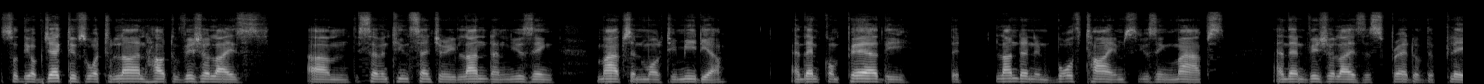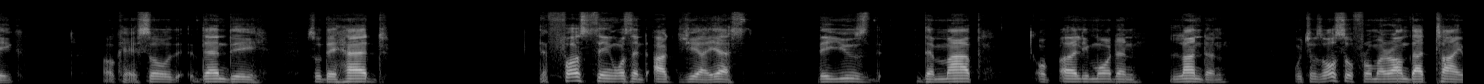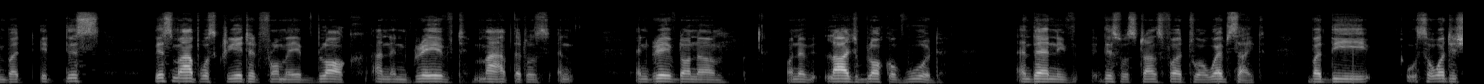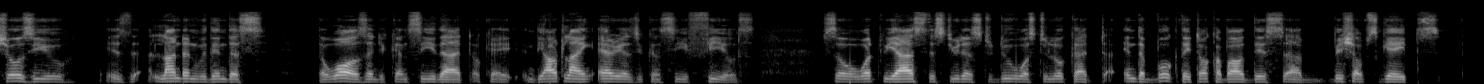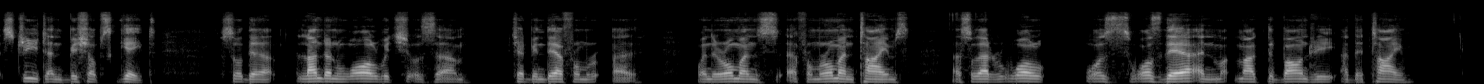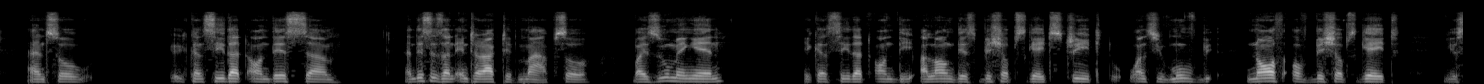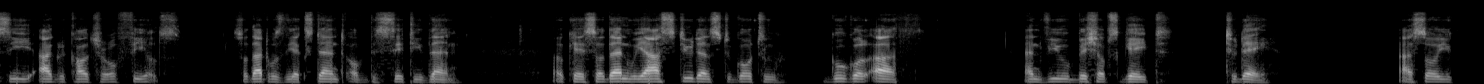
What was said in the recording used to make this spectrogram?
so the objectives were to learn how to visualize um, the 17th century London using maps and multimedia, and then compare the, the London in both times using maps, and then visualize the spread of the plague. Okay, so then they so they had the first thing wasn't ArcGIS. They used the map of early modern London which was also from around that time, but it this this map was created from a block, an engraved map that was en engraved on a on a large block of wood, and then if this was transferred to a website. But the so what it shows you is London within this the walls, and you can see that okay in the outlying areas you can see fields. So what we asked the students to do was to look at, in the book, they talk about this uh, Bishopsgate Street and Bishopsgate. So the London Wall, which was um, which had been there from uh, when the Romans, uh, from Roman times, uh, so that wall was was there and marked the boundary at the time. And so you can see that on this, um, and this is an interactive map. So by zooming in, you can see that on the along this Bishopsgate Street, once you move north of Bishopsgate, you see agricultural fields. So that was the extent of the city then. Okay, so then we asked students to go to Google Earth and view Bishopsgate today. Uh, so you,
